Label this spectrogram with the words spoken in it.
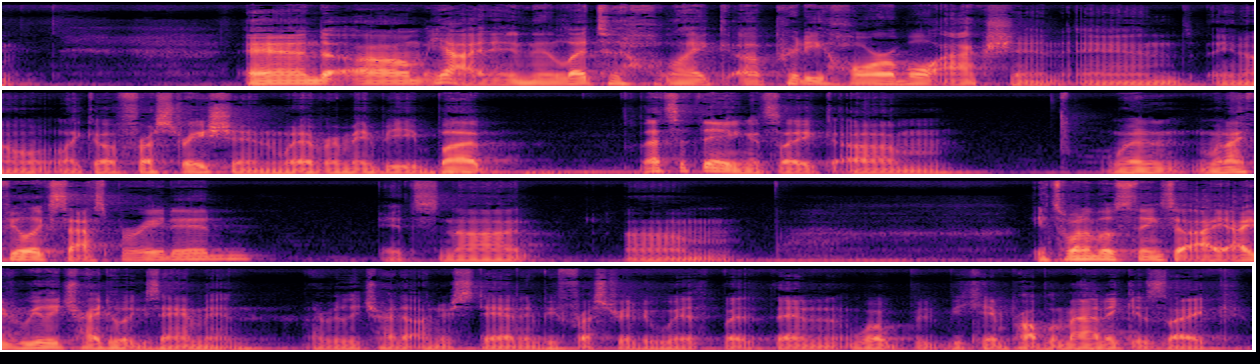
And um, yeah, and it led to like a pretty horrible action and, you know, like a frustration, whatever it may be. But that's the thing. It's like um, when when I feel exasperated, it's not. Um, it's one of those things that I, I really try to examine I really try to understand and be frustrated with. But then what became problematic is like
